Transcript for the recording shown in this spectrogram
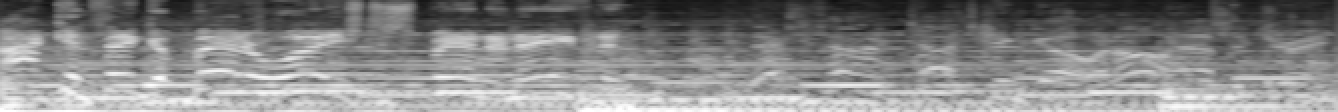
I can think of better ways to spend an evening. Next time Dutch can go, and I'll have the drink.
